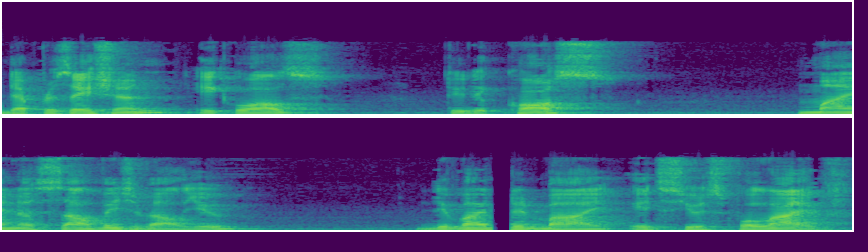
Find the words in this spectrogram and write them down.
Depreciation equals to the cost minus salvage value divided by its useful life.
